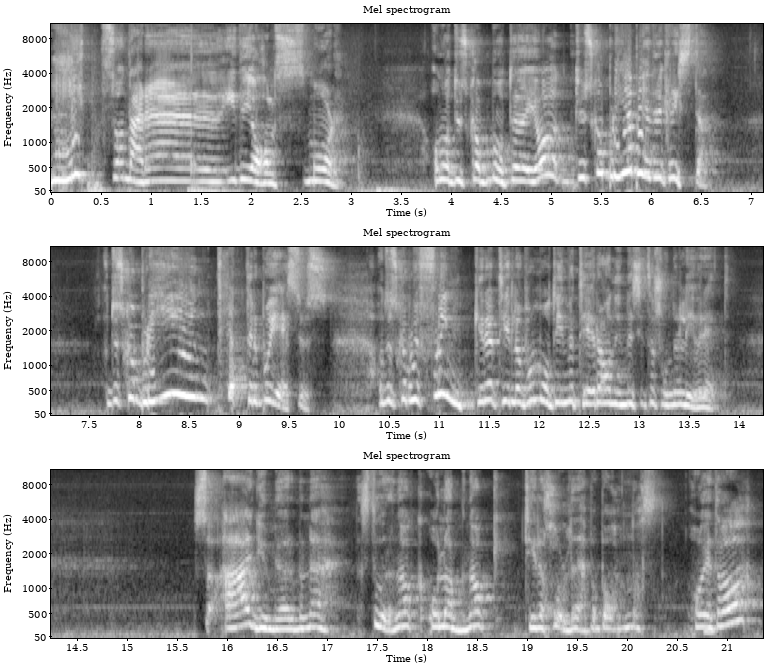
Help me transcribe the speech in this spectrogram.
litt sånn der eh, idealsmål. Om at du skal på en måte Ja, du skal bli en bedre kristen. At du skal bli tettere på Jesus. At du skal bli flinkere til å på en måte invitere han inn i situasjoner i livet ditt. Så er gummiarmene store nok og lange nok til å holde deg på banen. Og vet du hva?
